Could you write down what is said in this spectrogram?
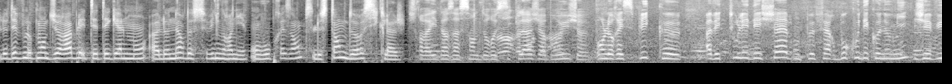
Le développement durable était également à l'honneur de ce vide-grenier. On vous présente le stand de recyclage. Je travaille dans un centre de recyclage à Bruges. On leur explique que avec tous les déchets, on peut faire beaucoup d'économies. J'ai vu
